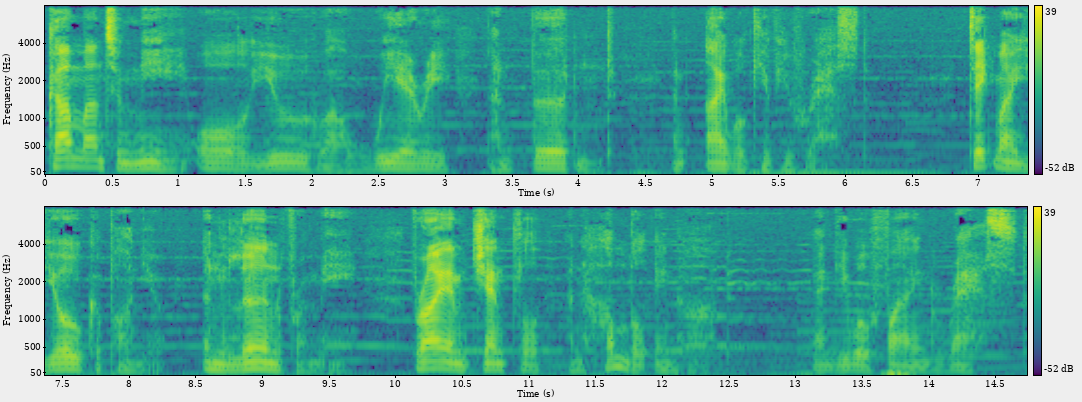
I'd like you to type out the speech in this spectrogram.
Come unto me, all you who are weary and burdened, and I will give you rest. Take my yoke upon you and learn from me for I am gentle and humble in heart, and you will find rest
